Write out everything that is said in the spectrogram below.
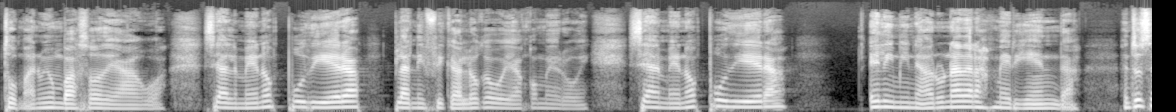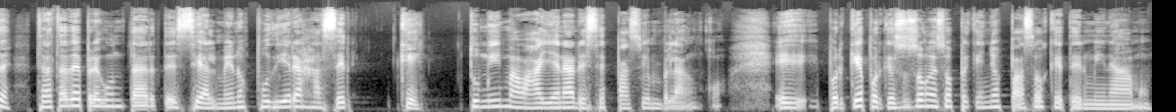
tomarme un vaso de agua, si al menos pudiera planificar lo que voy a comer hoy, si al menos pudiera eliminar una de las meriendas, entonces, trata de preguntarte si al menos pudieras hacer qué. Tú misma vas a llenar ese espacio en blanco. Eh, ¿Por qué? Porque esos son esos pequeños pasos que terminamos.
